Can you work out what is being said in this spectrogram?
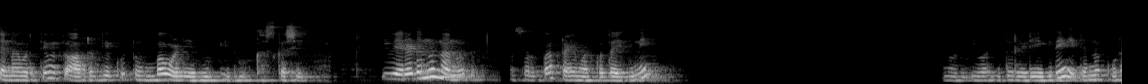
ಚೆನ್ನಾಗಿ ಬರುತ್ತೆ ಮತ್ತು ಆರೋಗ್ಯಕ್ಕೂ ತುಂಬ ಒಳ್ಳೆಯದು ಇದು ಕಸಕಸಿ. ಇವೆರಡನ್ನೂ ನಾನು ಸ್ವಲ್ಪ ಫ್ರೈ ಮಾಡ್ಕೊತಾ ಇದ್ದೀನಿ. ನೋಡಿ ಇವಾಗ ಇದು ರೆಡಿಯಾಗಿದೆ ಇದನ್ನು ಕೂಡ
